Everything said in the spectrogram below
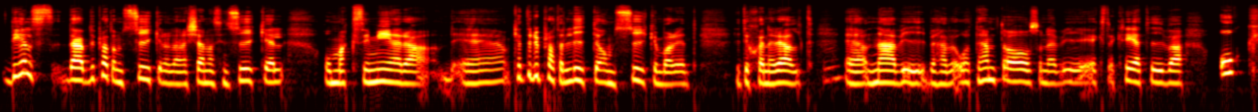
dels, där du pratar om cykeln och lära känna sin cykel och maximera. Eh, kan inte du prata lite om cykeln bara rent, lite generellt? Mm. Eh, när vi behöver återhämta oss och när vi är extra kreativa. Och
